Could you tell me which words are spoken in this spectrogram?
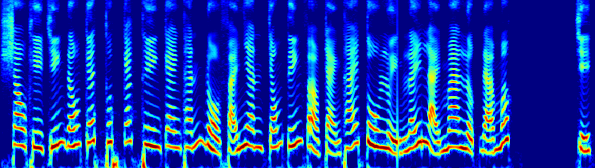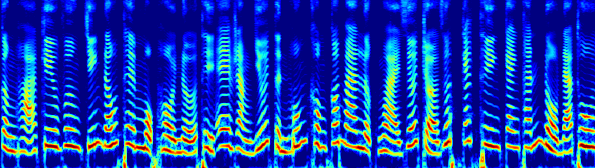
Sau khi chiến đấu kết thúc, các thiên can thánh đồ phải nhanh chóng tiến vào trạng thái tu luyện lấy lại ma lực đã mất. Chỉ cần hỏa kiêu vương chiến đấu thêm một hồi nữa thì e rằng dưới tình huống không có ma lực ngoại giới trợ giúp, các thiên can thánh đồ đã thua.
